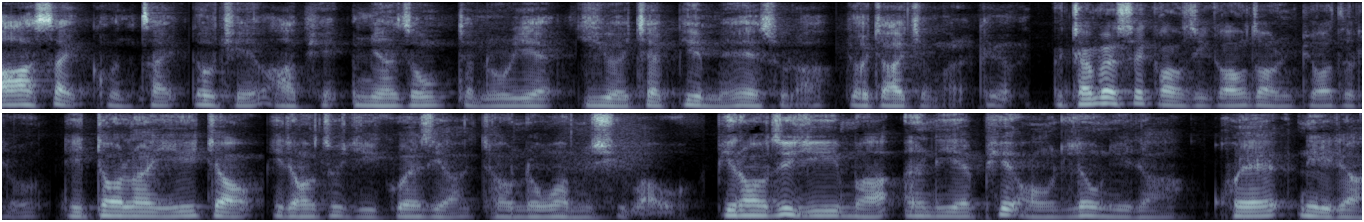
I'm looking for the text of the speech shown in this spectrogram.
အားစိုက်ခွန်စိုက်လုပ်ခြင်းအပြင်အမြန်ဆုံးကျွန်တော်ရဲ့ရည်ရွယ်ချက်ပြည့်မယ်ဆိုတာပြောကြားချင်ပါတယ်ခင်ဗျ။အချမ်းဘက်စစ်ကောင်စီကောင်းဆောင်တွေပြောသလိုဒီဒေါ်လာရေးကြောင့်ပြည်တော်စုကြီးကွဲစရာအကြောင်းတော့မရှိပါဘူး။ပြည်တော်စုကြီးမှာအန်ဒီရဖြစ်အောင်လုပ်နေတာခွဲနေတာ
